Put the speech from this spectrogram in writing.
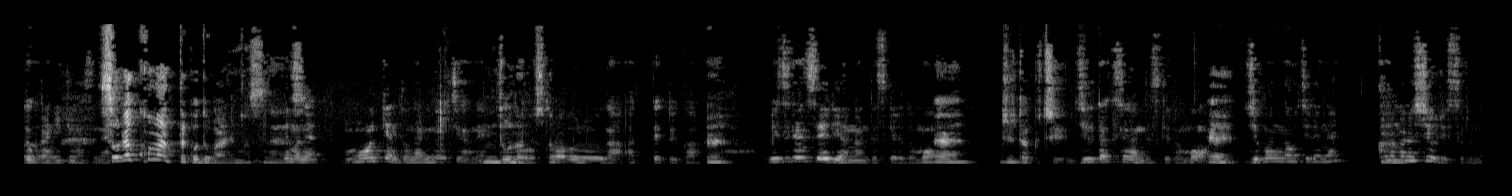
どっかに行きますね。それは困ったことがありますね。でも。ね、もう一軒隣のうちがねうん、どうなんですか？トラブルがあってというか、えレジデンスエリアなんですけれどもえ。、ええ。住宅地。住宅地なんですけども、ええ。自分のうちでね、車の修理するの。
